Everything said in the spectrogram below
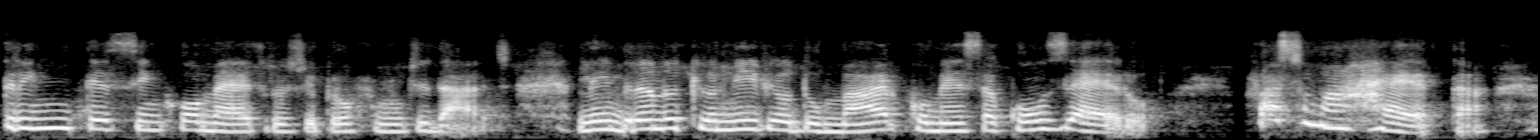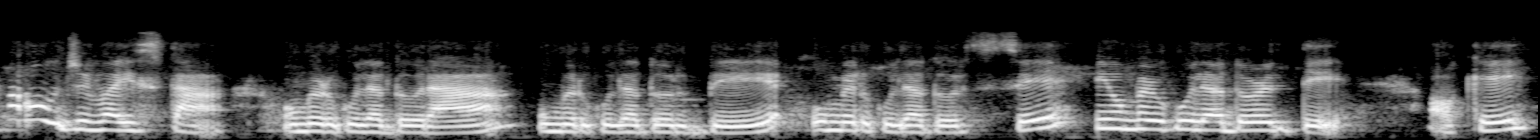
35 metros de profundidade. Lembrando que o nível do mar começa com zero. Faça uma reta. Aonde vai estar o mergulhador A, o mergulhador B, o mergulhador C e o mergulhador D? Ok?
